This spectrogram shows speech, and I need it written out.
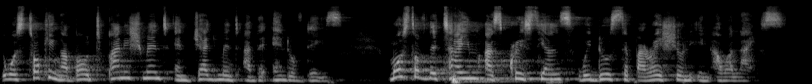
he was talking about punishment and judgment at the end of days. Most of the time, as Christians, we do separation in our lives.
